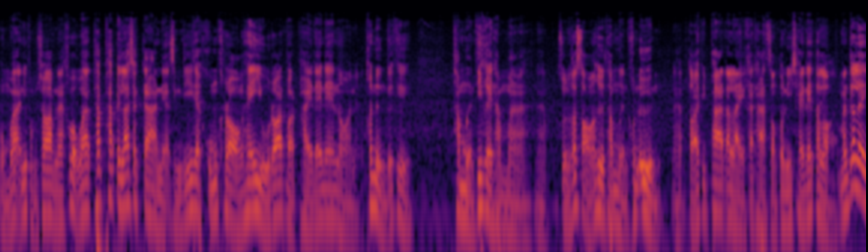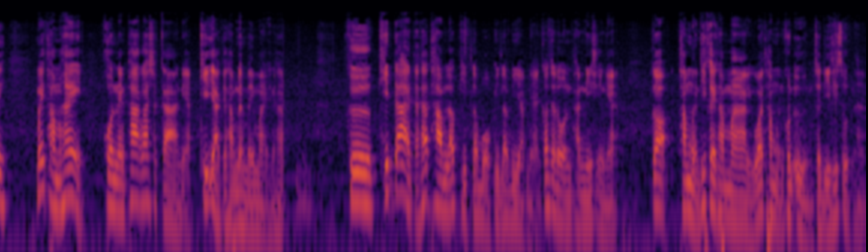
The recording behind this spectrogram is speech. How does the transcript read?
ผมว่าอันนี้ผมชอบนะเขาบอกว่าถ้าภาคเป็นราชการเนี่ยสิ่งที่จะคุ้มครองให้อยู่รอดปลอดภัยได้แน่นอนเนี่ยข้อหนึ่งก็คือ ทำเหมือนที่เคยทำมานะครับส่วนข้อ 2 ก็คือทำเหมือนคนอื่นนะครับต่อให้ผิดพลาดอะไรคาถาสองตัวนี้ใช้ได้ตลอด มันก็เลยไม่ทำให้คนในภาคราชการเนี่ยคิดอยากจะทำอะไรใหม่ๆนะครับคือคิดได้แต่ถ้าทำแล้วผิดระบบผิดระเบียบเนี่ยก็จะโดน punish อย่างเงี้ยก็ทำเหมือนที่เคยทำมาหรือว่าทำเหมือนคนอื่นจะดีที่สุดนะ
